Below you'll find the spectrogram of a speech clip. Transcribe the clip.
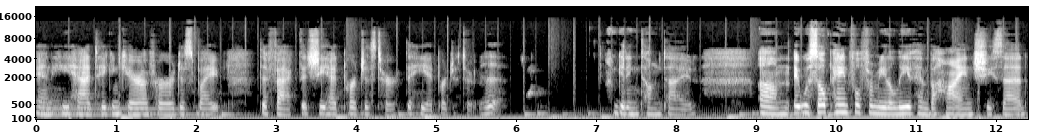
and he had taken care of her despite the fact that she had purchased her, that he had purchased her. Ugh. I'm getting tongue tied. Um, it was so painful for me to leave him behind, she said.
